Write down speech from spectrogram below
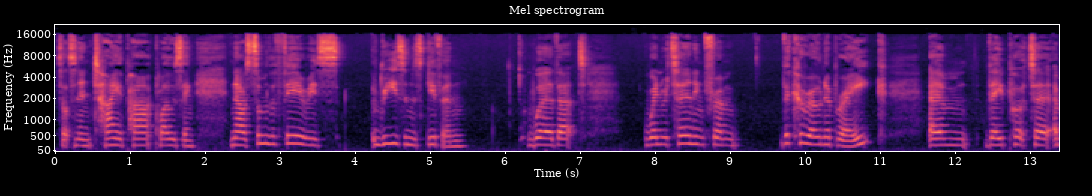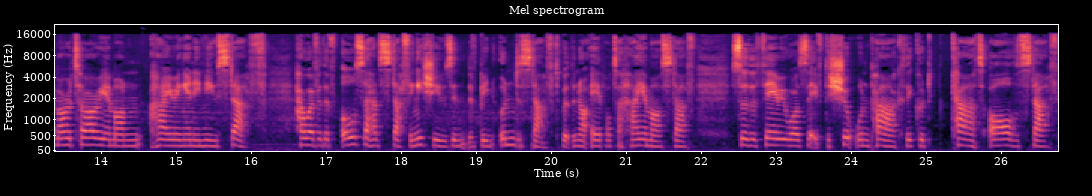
So that's an entire park closing. Now, some of the theories, reasons given were that when returning from the corona break, um, they put a, a moratorium on hiring any new staff. However, they've also had staffing issues in that they've been understaffed, but they're not able to hire more staff. So the theory was that if they shut one park, they could cart all the staff,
